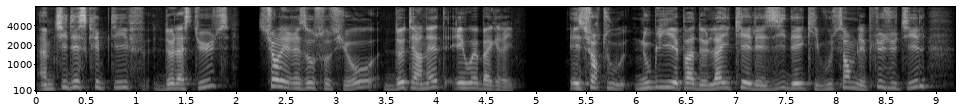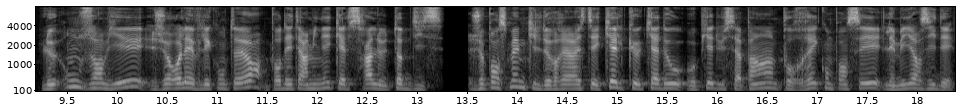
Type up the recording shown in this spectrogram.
un petit descriptif de l'astuce sur les réseaux sociaux de Ternet et WebAgri. Et surtout, n'oubliez pas de liker les idées qui vous semblent les plus utiles. Le 11 janvier, je relève les compteurs pour déterminer quel sera le top 10. Je pense même qu'il devrait rester quelques cadeaux au pied du sapin pour récompenser les meilleures idées.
